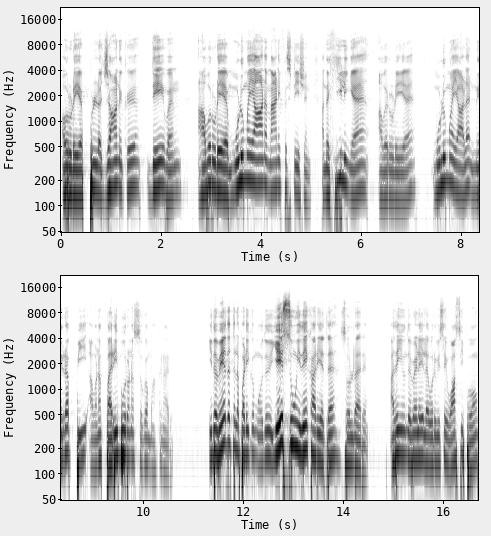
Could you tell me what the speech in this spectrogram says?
அவருடைய பிள்ளை ஜானுக்கு தேவன் அவருடைய முழுமையான மேனிஃபெஸ்டேஷன் அந்த ஹீலிங்கை அவருடைய முழுமையால் நிரப்பி அவனை பரிபூரண சுகமாக்குனார். இதை வேதத்தில் படிக்கும்போது இயேசுவும் இதே காரியத்தை சொல்கிறாரு அதையும் இந்த வேலையில் ஒரு விசை வாசிப்போம்.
